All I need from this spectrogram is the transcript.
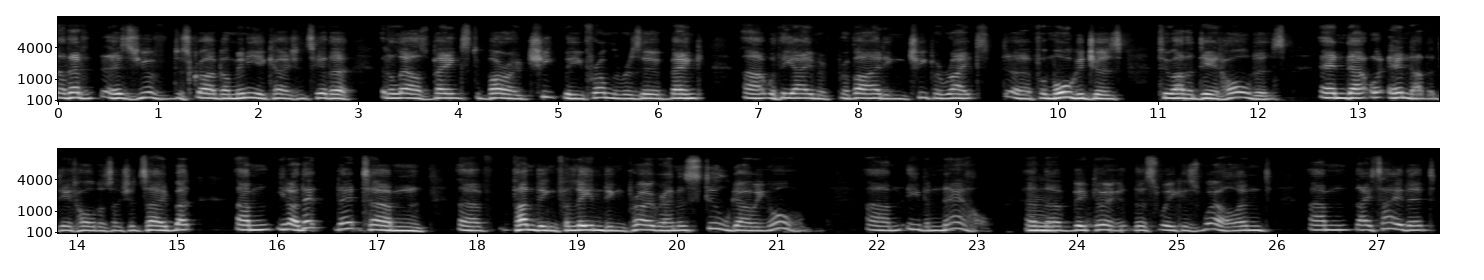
Now, that, as you've described on many occasions, Heather, it allows banks to borrow cheaply from the Reserve Bank uh, with the aim of providing cheaper rates uh, for mortgages to other debt holders and uh, and other debt holders, I should say. But um, you know that that um, uh, funding for lending program is still going on um, even now, and mm. they've been doing it this week as well. And um, they say that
